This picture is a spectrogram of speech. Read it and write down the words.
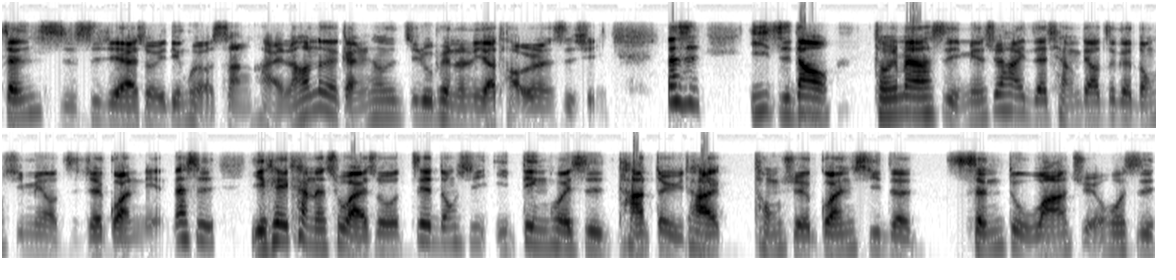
真实世界来说，一定会有伤害。然后那个感觉像是纪录片伦理要讨论的事情，但是移植到《同学麦拉斯》里面，虽然他一直在强调这个东西没有直接关联，但是也可以看得出来说，这些东西一定会是他对于他同学关系的深度挖掘，或是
